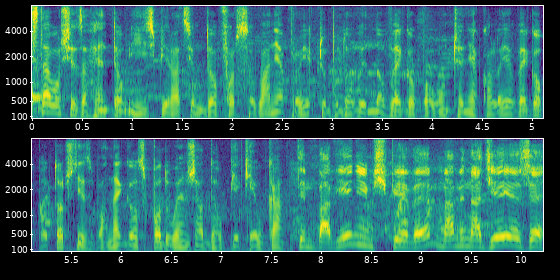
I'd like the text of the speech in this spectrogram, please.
Stało się zachętą i inspiracją do forsowania projektu budowy nowego połączenia kolejowego, potocznie zwanego z Podłęża do Piekiełka. tym bawieniem, śpiewem mamy nadzieję, że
